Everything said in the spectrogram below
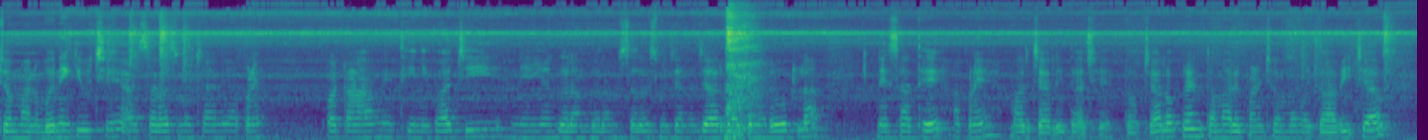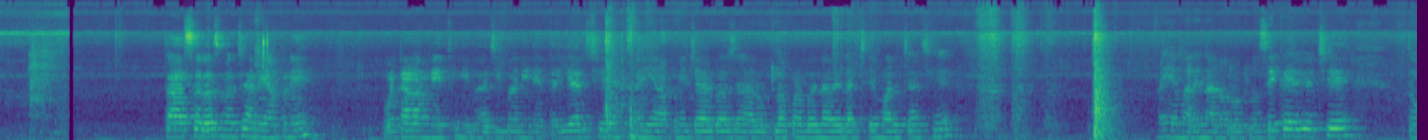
જમવાનું બની ગયું છે. આ સરસ મજાની આપણે વટાણા મેથીની ભાજી ને અહીંયા ગરમ ગરમ સરસ મજાના જાર બાજુના રોટલા ને સાથે આપણે મરચાં લીધા છે. તો ચાલો ફ્રેન્ડ તમારે પણ જમવું હોય તો આવી જાઓ તો આ સરસ મજાની આપણે વટાણા મેથીની ભાજી બનીને તૈયાર છે. અહીંયા આપણે ચાર બાજના રોટલા પણ બનાવેલા છે, મરચાં છે. અહીંયા મારે નાનો રોટલો શેકાઈ રહ્યો છે. તો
